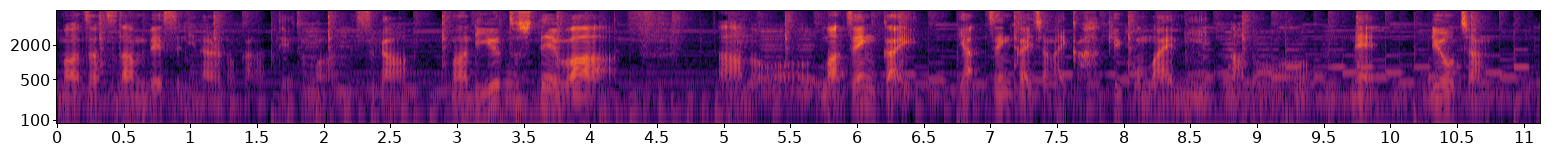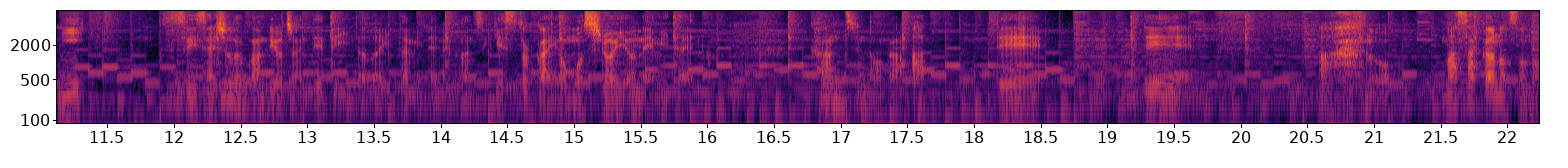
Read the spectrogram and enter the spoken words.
まあ雑談ベースになるのかなっていうところなんですが、まあ、理由としてはあの、まあ、前回いや前回じゃないか。結構前にあのねりょうちゃんに水彩書道館りょうちゃんに出ていただいたみたいな感じでゲスト会面白いよねみたいな感じのがあってであのまさかのその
